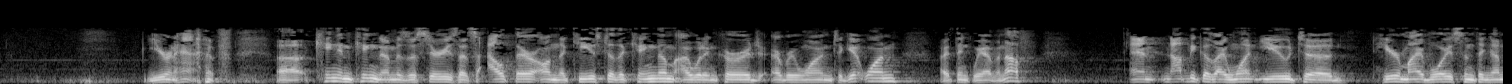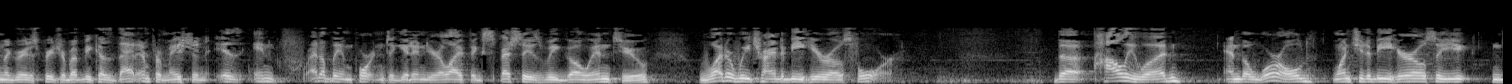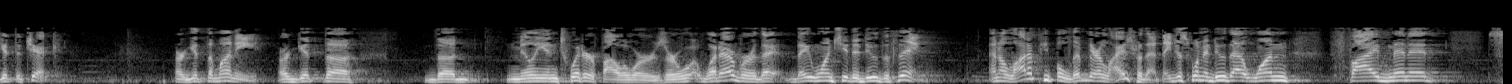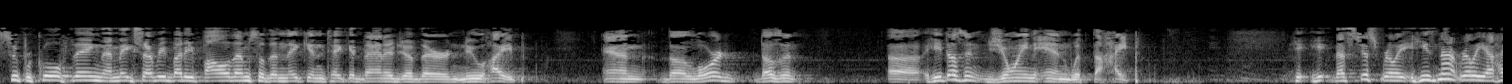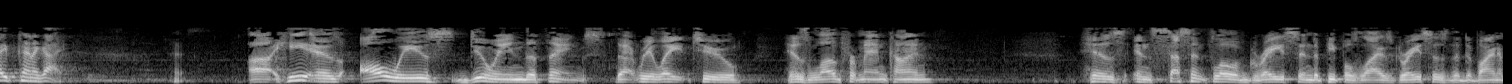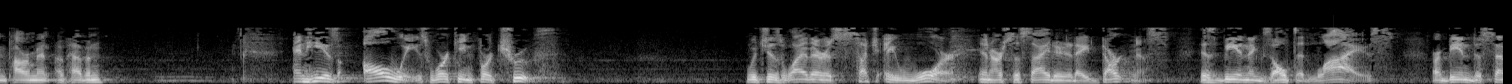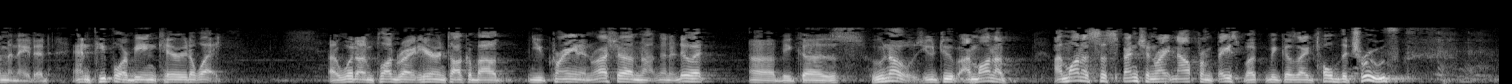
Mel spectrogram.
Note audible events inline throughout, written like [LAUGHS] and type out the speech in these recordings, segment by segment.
year and a half. [LAUGHS] Uh, King and Kingdom is a series that's out there on the keys to the kingdom. I would encourage everyone to get one. I think we have enough. And not because I want you to hear my voice and think I'm the greatest preacher, but because that information is incredibly important to get into your life, especially as we go into what are we trying to be heroes for? The Hollywood and the world want you to be heroes so you can get the chick or get the money or get the the million Twitter followers or whatever that they want you to do the thing. And a lot of people live their lives for that. They just want to do that one five minute super cool thing that makes everybody follow them so then they can take advantage of their new hype. And the Lord doesn't, uh, He doesn't join in with the hype. He, he, that's just really, He's not really a hype kind of guy. Uh, he is always doing the things that relate to His love for mankind, his incessant flow of grace into people's lives. Grace is the divine empowerment of heaven. And he is always working for truth. Which is why there is such a war in our society today. Darkness is being exalted. Lies are being disseminated. And people are being carried away. I would unplug right here and talk about Ukraine and Russia. I'm not going to do it. Uh, because who knows? YouTube, I'm on a I'm on a suspension right now from Facebook because I told the truth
